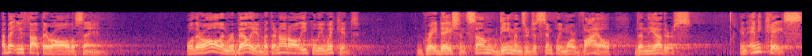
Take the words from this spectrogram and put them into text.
I bet you thought they were all the same. Well, they're all in rebellion, but they're not all equally wicked. Gradation. Some demons are just simply more vile than the others. In any case,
